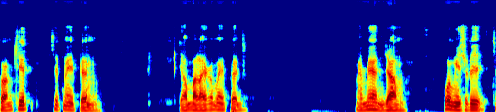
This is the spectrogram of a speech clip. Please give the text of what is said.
ความคิด คิดไม่เป็น ยอมอะไรก็ไม่เป็นไม่แม่นยำผู้มีสติจ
